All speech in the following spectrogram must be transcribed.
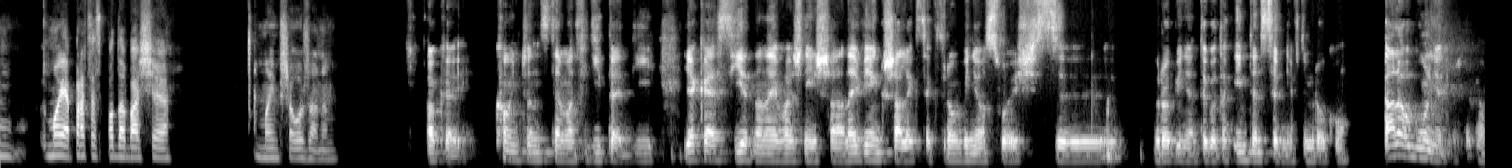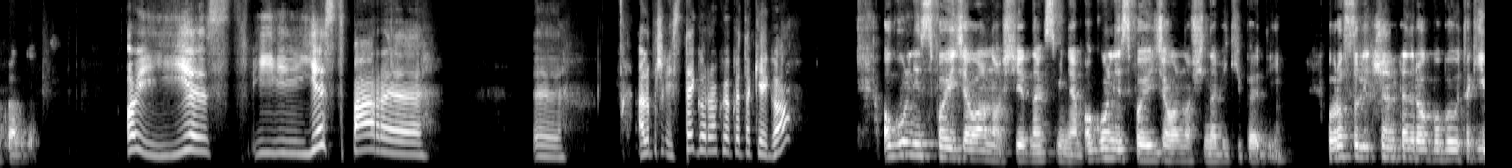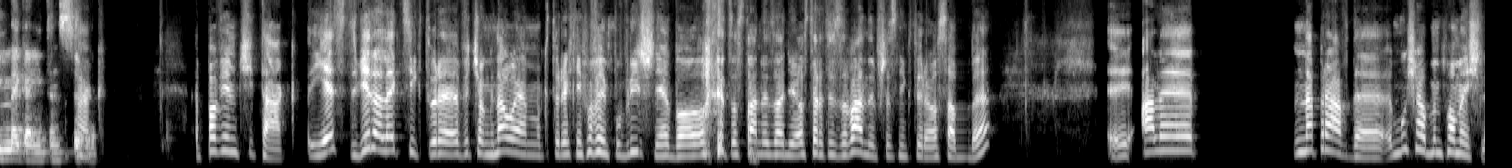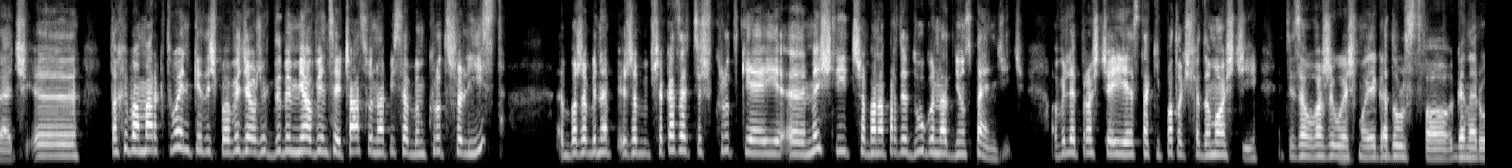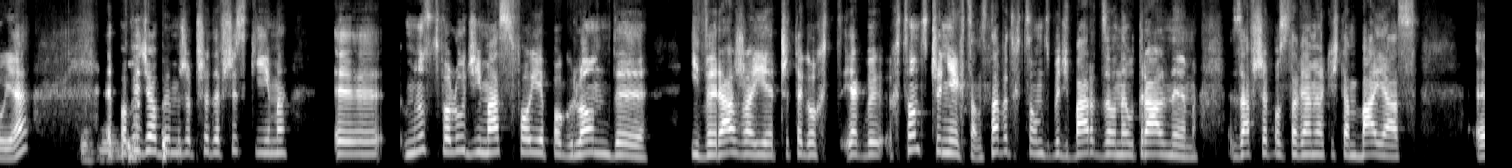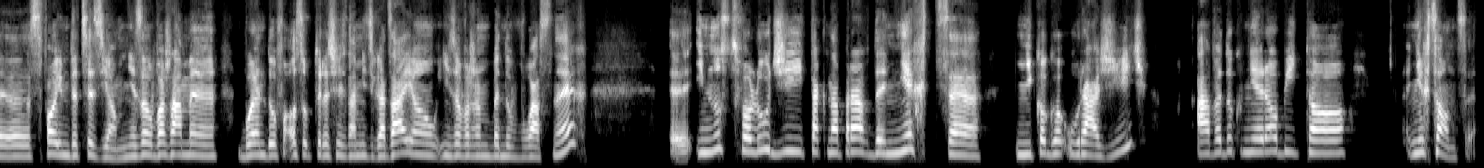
moja praca spodoba się moim przełożonym. Okej, okay, kończąc temat Wikipedii, jaka jest jedna najważniejsza, największa lekcja, którą wyniosłeś z robienia tego tak intensywnie w tym roku? Ale ogólnie też tak naprawdę. Oj, jest, jest parę. Yy, ale poczekaj, z tego roku jako takiego? Ogólnie swojej działalności, jednak zmieniam. Ogólnie swojej działalności na Wikipedii. Po prostu liczyłem ten rok, bo był taki mega intensywny. Tak. Powiem ci tak, jest wiele lekcji, które wyciągnąłem, których nie powiem publicznie, bo zostanę za nie ostratyzowany przez niektóre osoby, y, ale naprawdę musiałbym pomyśleć. Y, to chyba Mark Twain kiedyś powiedział, że gdybym miał więcej czasu, napisałbym krótszy list, bo żeby, żeby przekazać coś w krótkiej y, myśli, trzeba naprawdę długo nad nią spędzić. O wiele prościej jest taki potok świadomości, jak ty zauważyłeś, moje gadulstwo generuje Mhm. Powiedziałbym, że przede wszystkim y, mnóstwo ludzi ma swoje poglądy i wyraża je, czy tego jakby chcąc, czy nie chcąc, nawet chcąc być bardzo neutralnym, zawsze postawiamy jakiś tam bias swoim decyzjom. Nie zauważamy błędów osób, które się z nami zgadzają i nie zauważamy błędów własnych. Y, I mnóstwo ludzi tak naprawdę nie chce nikogo urazić, a według mnie robi to niechcący.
